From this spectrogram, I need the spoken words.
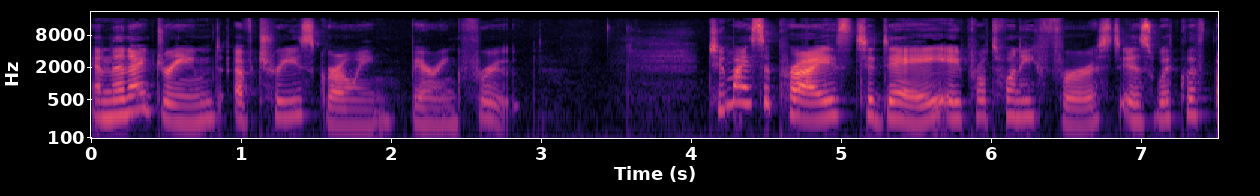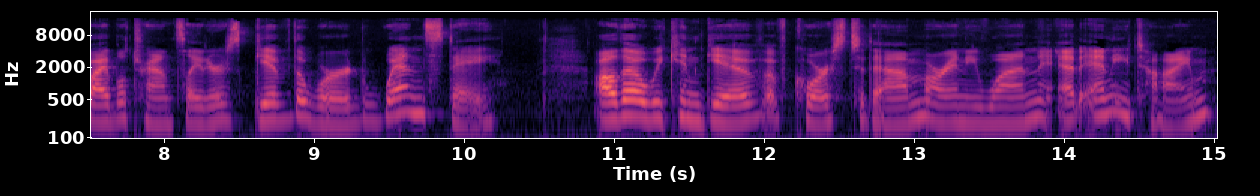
and then I dreamed of trees growing, bearing fruit. To my surprise, today, April 21st, is Wycliffe Bible Translators Give the Word Wednesday. Although we can give, of course, to them or anyone at any time,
